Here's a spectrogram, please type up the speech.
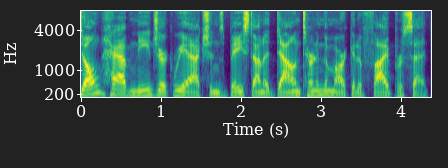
don't have knee jerk reactions based on a downturn in the market of 5%.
